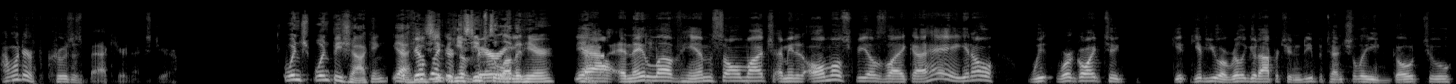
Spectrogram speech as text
I wonder if Cruz is back here next year. Wouldn't wouldn't be shocking. Yeah, It feels he, like he seems to love it here. Yeah, and they love him so much. I mean, it almost feels like, uh, hey, you know, we we're going to gi- give you a really good opportunity, potentially go to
